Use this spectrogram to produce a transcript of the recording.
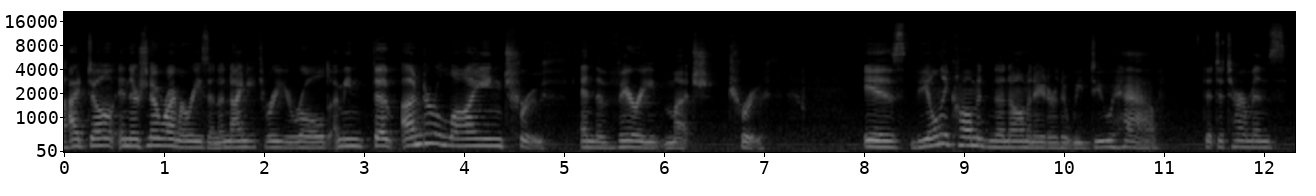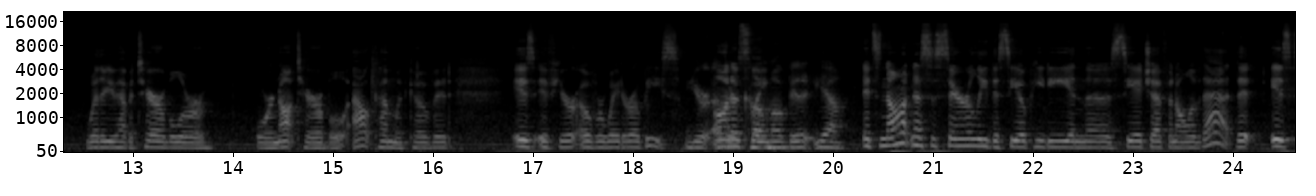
like, I don't, and there's no rhyme or reason. A 93 year old, I mean, the underlying truth and the very much truth is the only common denominator that we do have that determines whether you have a terrible or or not terrible outcome with COVID is if you're overweight or obese. Your honestly, other comorbid, yeah, it's not necessarily the COPD and the CHF and all of that that is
